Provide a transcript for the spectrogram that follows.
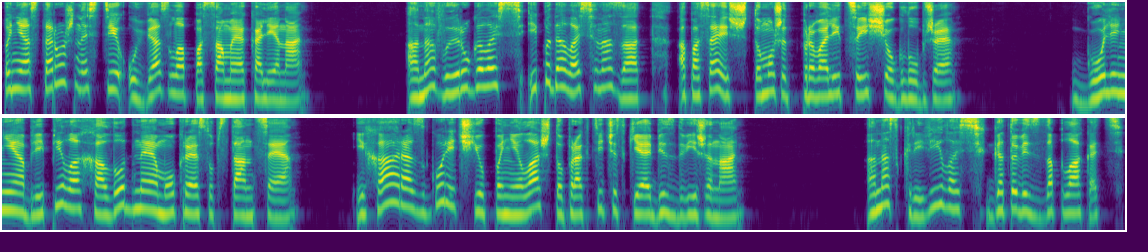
по неосторожности увязла по самое колено. Она выругалась и подалась назад, опасаясь, что может провалиться еще глубже. Голени облепила холодная мокрая субстанция. И Хара с горечью поняла, что практически обездвижена. Она скривилась, готовясь заплакать,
